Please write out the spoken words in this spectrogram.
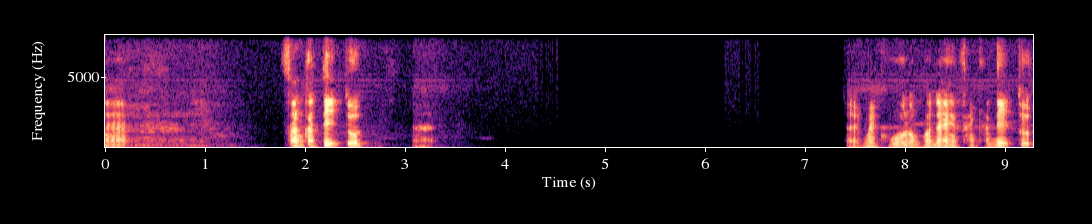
นะฮะสังคติจุดแจกแม่ครัวหลวงพ่อแดงสังคติจุด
